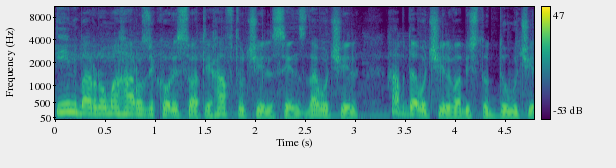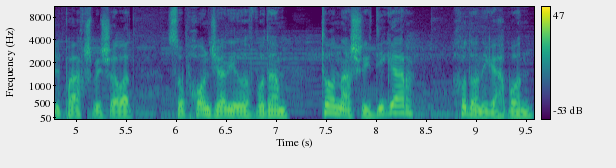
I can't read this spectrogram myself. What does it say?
Ин барнома ҳар рӯзи кори соати 7чил 1сенздаучил 7дачил ва 22чил пахш мешавад. Субҳон ҷалилов будам. То нашри дигар худо нигаҳбон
